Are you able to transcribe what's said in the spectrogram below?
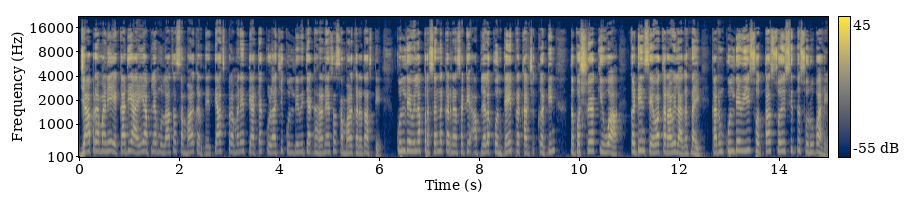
ज्याप्रमाणे एखादी आई आपल्या मुलाचा सांभाळ करते त्याचप्रमाणे त्या त्या कुळाची कुलदेवी त्या घराण्याचा सांभाळ करत असते. कुलदेवीला प्रसन्न करण्यासाठी आपल्याला कोणत्याही प्रकारची कठीण तपश्चर्या किंवा कठीण सेवा करावी लागत नाही कारण कुलदेवी ही स्वतः सोयीसिद्ध स्वरूप आहे.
